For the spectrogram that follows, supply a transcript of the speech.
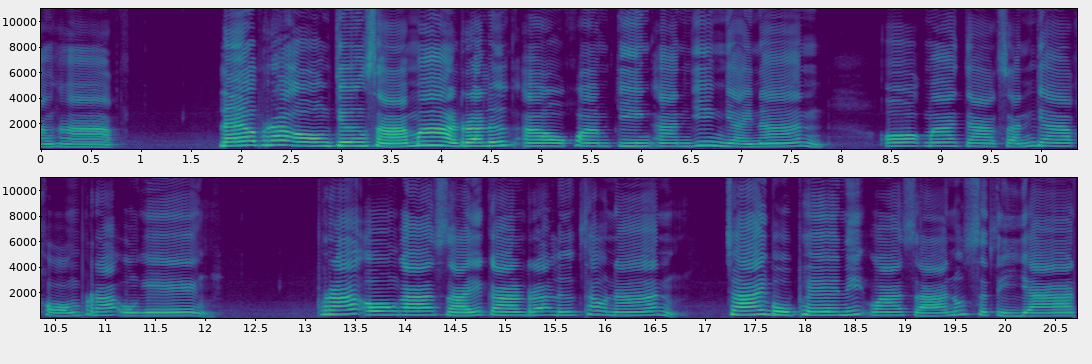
ต่างหาก แล้วพระองค์จึงสามารถระลึกเอาความจริงอันยิ่งใหญ่นั้น ออกมาจากสัญญาของพระองค์เอง พระองค์อาศัยการระลึกเท่านั้น ใช้บุเพนิวาสานุสติญาณ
